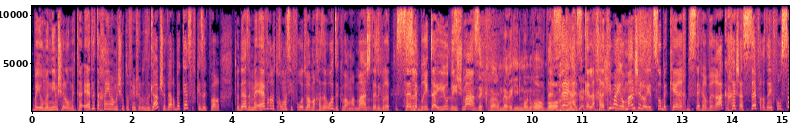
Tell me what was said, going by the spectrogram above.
ביומנים שלו הוא מתעד את החיים המשותפים שלו, זה גם שווה הרבה כסף, כי זה כבר, אתה יודע, זה מעבר לתחום הספרות והמחזאות, זה כבר ממש סלבריטאיות לשמה. זה כבר מרלין מונרו, בוא. אז זה, אז כל- חלקים מהיומן שלו יצאו בכרך בספר, ורק אחרי שהספר הזה יפורסם,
